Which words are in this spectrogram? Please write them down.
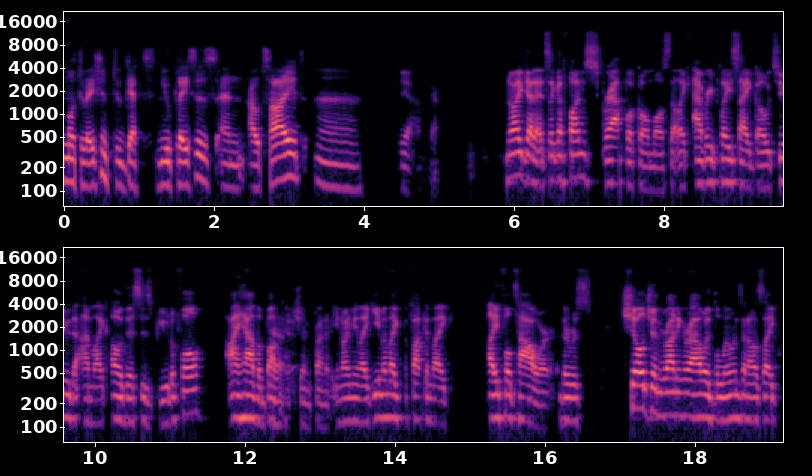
motivation to get new places and outside. Uh, Yeah. Yeah. No, I get it. It's like a fun scrapbook almost that like every place I go to that I'm like, oh, this is beautiful. I have a butt Yeah. picture in front of it. You know what I mean? Like even like the fucking like Eiffel Tower. There was children running around with balloons, and I was like,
